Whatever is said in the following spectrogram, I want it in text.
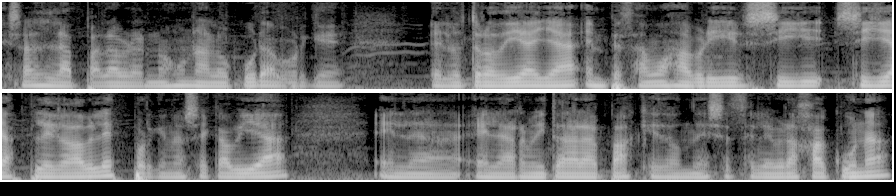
esa es la palabra, no es una locura porque el otro día ya empezamos a abrir sillas plegables porque no se cabía en la, en la Ermita de la Paz, que es donde se celebra Jacuna,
